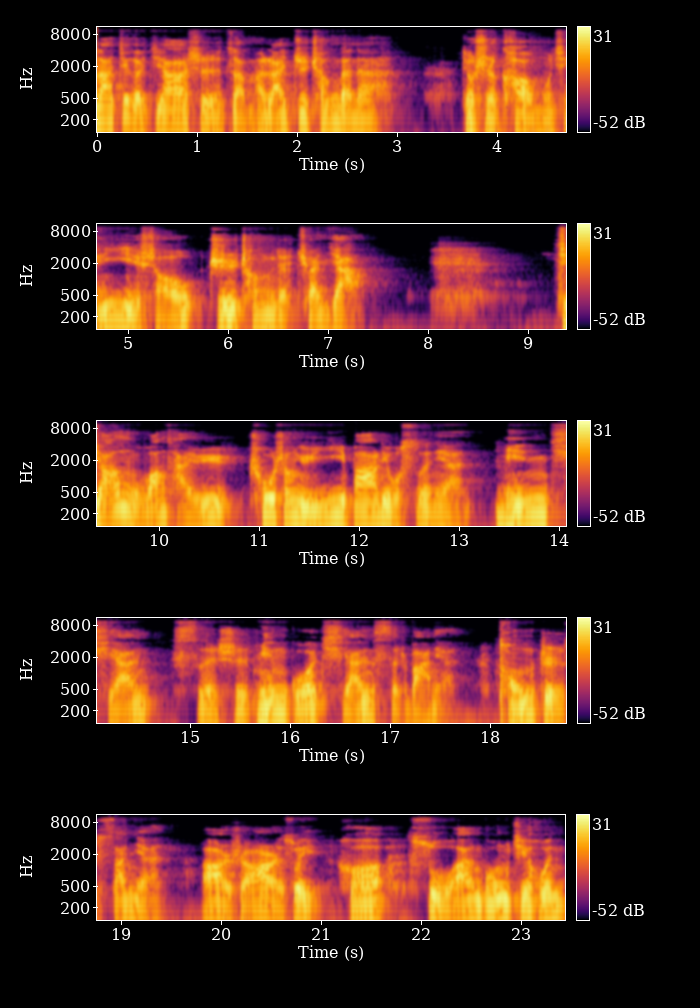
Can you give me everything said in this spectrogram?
那这个家是怎么来支撑的呢？就是靠母亲一手支撑着全家。蒋母王彩玉出生于一八六四年，民前。四十，民国前四十八年，同治三年，二十二岁和肃安公结婚。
